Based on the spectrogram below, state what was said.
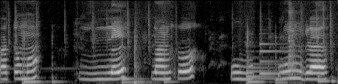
Atomo le lanzó un, un granito.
